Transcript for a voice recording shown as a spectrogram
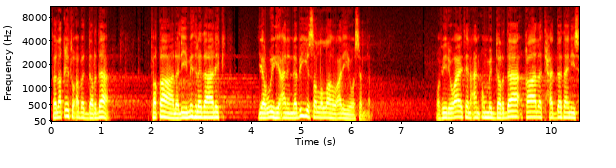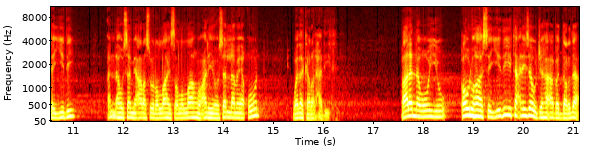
فلقيت أبا الدرداء فقال لي مثل ذلك يرويه عن النبي صلى الله عليه وسلم. وفي رواية عن أم الدرداء قالت حدثني سيدي أنه سمع رسول الله صلى الله عليه وسلم يقول وذكر الحديث. قال النووي قولها سيدي تعني زوجها أبا الدرداء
